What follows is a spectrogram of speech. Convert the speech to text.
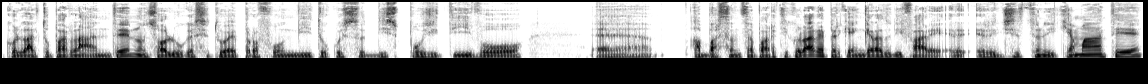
con l'altoparlante. Non so, Luca, se tu hai approfondito questo dispositivo eh, abbastanza particolare perché è in grado di fare re- registrazione di chiamate,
